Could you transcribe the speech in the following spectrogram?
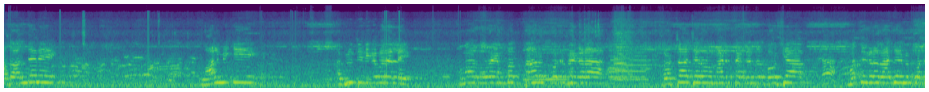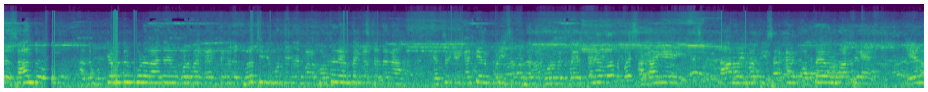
ಅದು ಅಲ್ಲದೇನೆ ವಾಲ್ಮೀಕಿ ಅಭಿವೃದ್ಧಿ ನಿಗಮದಲ್ಲಿ ಸುಮಾರು ನೂರ ಎಂಬತ್ತಾರು ಕೋಟಿ ರೂಪಾಯಿಗಳ ಭ್ರಷ್ಟಾಚಾರವನ್ನು ಮಾಡಿರ್ತಕ್ಕಂಥ ಬಹುಶಃ ಮಂತ್ರಿಗಳ ರಾಜೀನಾಮೆ ಕೊಟ್ಟರೆ ಸಾಲದು. ಅದು ಮುಖ್ಯಮಂತ್ರಿ ಕೂಡ ರಾಜೀನಾಮೆ ಕೊಡಬೇಕಾಗಿರ್ತಕ್ಕಂಥ ಪರಿಸ್ಥಿತಿ ಮುಂದಿನ ನಿರ್ಮಾಣ ಬರ್ತದೆ ಅಂತಕ್ಕಂಥದ್ದನ್ನ ಎಚ್ಚರಿಕೆ ಗಂಟೆಯನ್ನು ಕೂಡ ಈ ಸಂದರ್ಭದಲ್ಲಿ ಕೊಡಬೇಕು ಬಯಸ್ತೇನೆ. ಹಾಗಾಗಿ ನಾನು ಇವತ್ತು ಈ ಸರ್ಕಾರಕ್ಕೆ ಒತ್ತಾಯವನ್ನು ಮಾಡ್ತೇನೆ. ಏನು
